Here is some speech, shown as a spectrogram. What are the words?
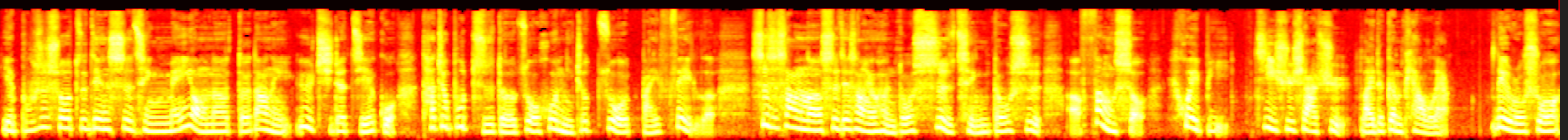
也不是说这件事情没有呢得到你预期的结果，它就不值得做，或你就做白费了。事实上呢，世界上有很多事情都是呃放手会比继续下去来得更漂亮。例如说，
